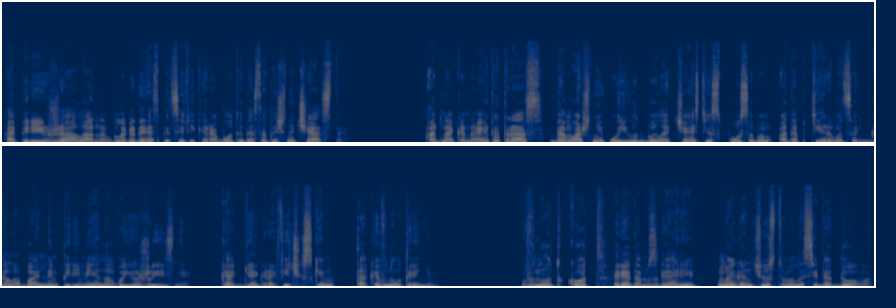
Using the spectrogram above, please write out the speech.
а переезжала она благодаря специфике работы достаточно часто. Однако на этот раз домашний уют был отчасти способом адаптироваться к глобальным переменам в ее жизни, как географическим, так и внутренним. В Нот-Кот, рядом с Гарри, Меган чувствовала себя дома.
